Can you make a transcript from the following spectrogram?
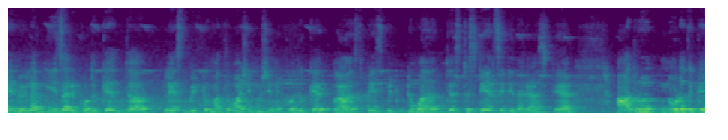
ಏನು ಇಲ್ಲ ಗೀಝರ್ ಇಕ್ಕೋದಕ್ಕೆ ಜ ಪ್ಲೇಸ್ ಬಿಟ್ಟು ಮತ್ತು ವಾಷಿಂಗ್ ಮಿಷಿನ್ ಇಕ್ಕೋದಕ್ಕೆ ಸ್ಪೇಸ್ ಬಿಟ್ಬಿಟ್ಟು ಜಸ್ಟ್ ಸ್ಟೇರ್ಸ್ ಇಟ್ಟಿದ್ದಾರೆ ಅಷ್ಟೇ. ಆದರೂ ನೋಡೋದಕ್ಕೆ,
